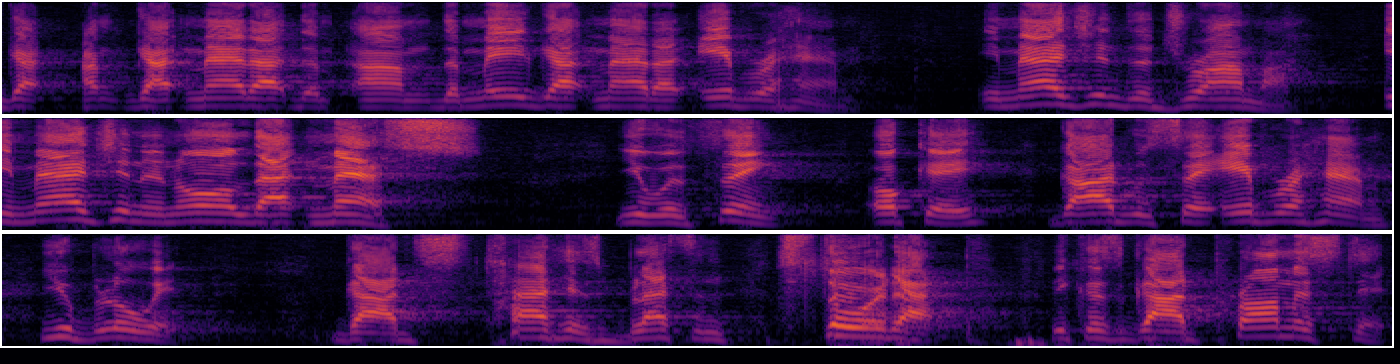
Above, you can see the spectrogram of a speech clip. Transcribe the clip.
got, um, got mad at the, um, the maid got mad at Abraham. Imagine the drama. Imagine in all that mess. You would think, okay, God would say, Abraham, you blew it. God had his blessing stored up because God promised it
